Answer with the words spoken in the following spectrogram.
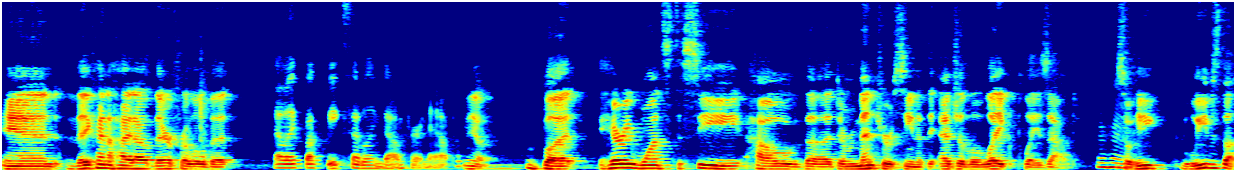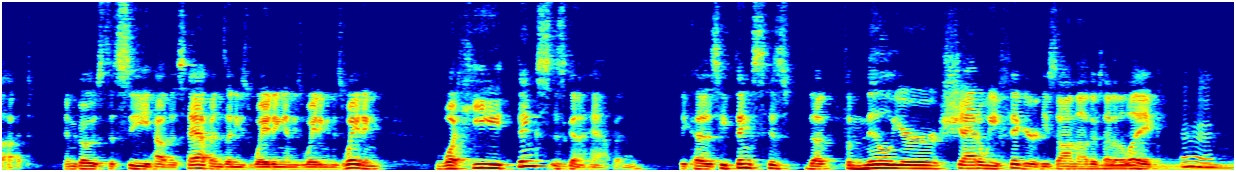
and they kind of hide out there for a little bit. I like Buckbeak settling down for a nap. Yeah. but Harry wants to see how the Dementor scene at the edge of the lake plays out. Mm-hmm. So he leaves the hut and goes to see how this happens, and he's waiting and he's waiting and he's waiting. What he thinks is going to happen, because he thinks his the familiar shadowy figure he saw on the other side of the lake Mm-hmm.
